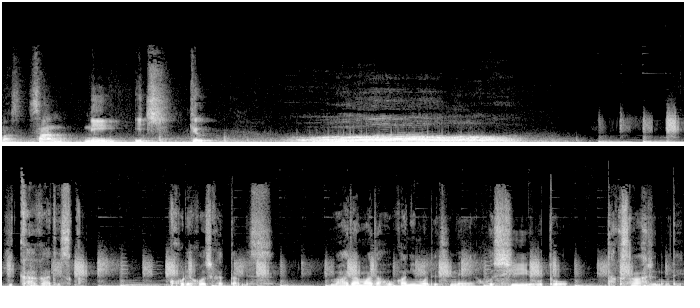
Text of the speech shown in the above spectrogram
ます。3219おいかがですか？これ欲しかったんです。まだまだ他にもですね欲しい音たくさんあるので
